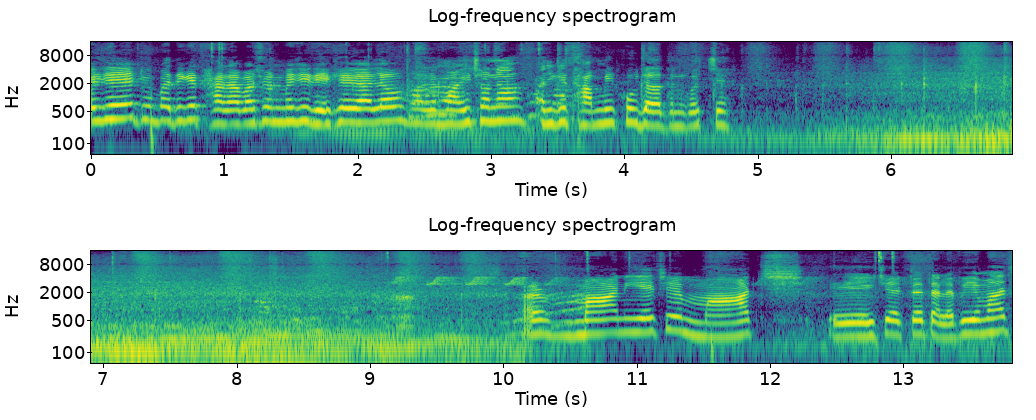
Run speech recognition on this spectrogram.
এই যে টুম্পা দিকে থালা বাসন মেজে রেখে গেল। মাইছনা আজকে ঠাম্মি খুব জ্বালাতন করছে। আর মা নিয়েছে মাছ। এই যে একটা তেলাপিয়া মাছ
